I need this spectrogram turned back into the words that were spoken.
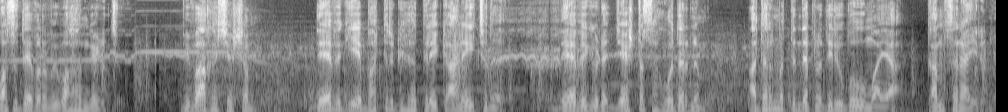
വസുദേവർ വിവാഹം കഴിച്ചു. വിവാഹശേഷം ദേവകിയെ ഭർതൃഗൃഹത്തിലേക്ക് ആനയിച്ചത് ദേവകിയുടെ ജ്യേഷ്ഠ സഹോദരനും അധർമ്മത്തിന്റെ പ്രതിരൂപവുമായ കംസനായിരുന്നു.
